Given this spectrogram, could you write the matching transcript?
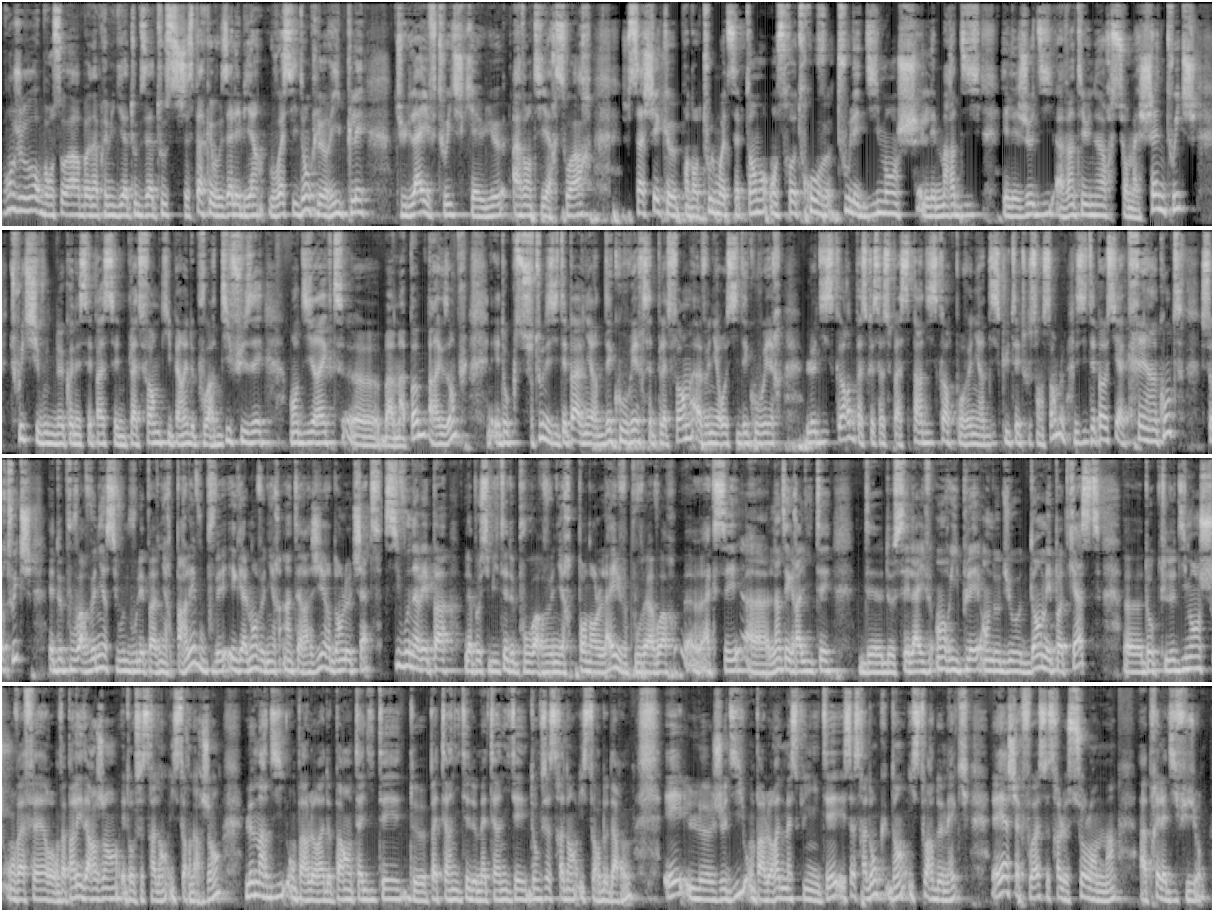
Bonjour, bonsoir, bon après-midi à toutes et à tous. J'espère que vous allez bien. Voici donc le replay du live Twitch qui a eu lieu avant-hier soir. Sachez que pendant tout le mois de septembre, on se retrouve tous les dimanches, les mardis et les jeudis à 21h sur ma chaîne Twitch. Twitch, si vous ne le connaissez pas, c'est une plateforme qui permet de pouvoir diffuser en direct euh, bah, ma pomme par exemple. Et donc surtout, n'hésitez pas à venir découvrir cette plateforme, à venir aussi découvrir le Discord parce que ça se passe par Discord pour venir discuter tous ensemble. N'hésitez pas aussi à créer un compte sur Twitch et de pouvoir venir, si vous ne voulez pas venir parler, vous pouvez également venir interagir dans le chat. Si vous n'avez pas la possibilité de pouvoir venir pendant le live, vous pouvez avoir euh, accès à l'intégralité de, ces lives en replay, en audio dans mes podcasts. Euh, donc le dimanche, on va faire, on va parler d'argent et donc ce sera dans Histoire d'argent. Le mardi, on parlera de parentalité, de paternité, de maternité, donc ce sera dans Histoire de daron. Et le jeudi, on parlera de masculinité et ça sera donc dans Histoire de mec. Et à chaque fois, ce sera le surlendemain après la diffusion.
